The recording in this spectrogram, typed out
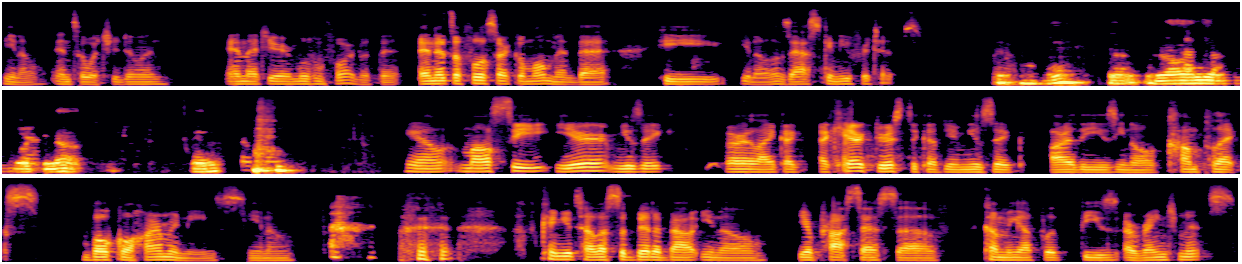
you know, into what you're doing and that you're moving forward with it. And it's a full circle moment that he, you know, is asking you for tips. Yeah. Mm-hmm. all end up working out. Yeah. You know, Malsi, your music or like a, a characteristic of your music are these, you know, complex vocal harmonies, you know. Can you tell us a bit about, you know, your process of coming up with these arrangements?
